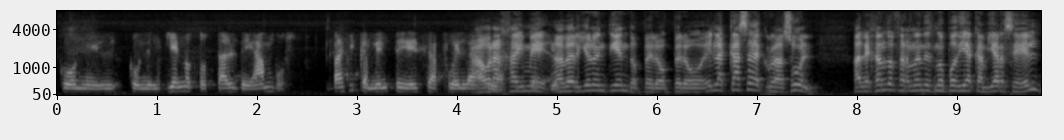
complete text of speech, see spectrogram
con el, con el lleno total de ambos. Básicamente esa fue la... Ahora, la Jaime, situación. a ver, yo no entiendo, pero, pero en la casa de Cruz Azul, Alejandro Fernández no podía cambiarse él.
